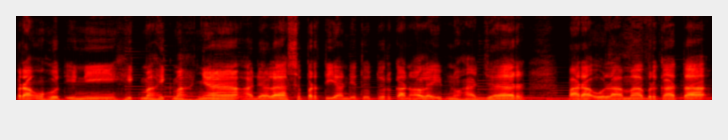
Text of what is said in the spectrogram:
perang Uhud ini hikmah-hikmahnya adalah seperti yang dituturkan oleh Ibnu Hajar. Para ulama berkata,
